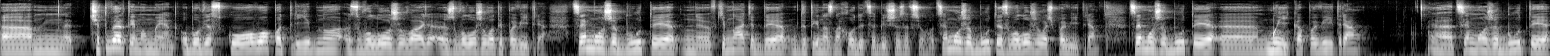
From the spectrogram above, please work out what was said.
Ем, Четвертий момент обов'язково потрібно зволожувати, зволожувати повітря. Це може бути в кімнаті, де дитина знаходиться більше за всього. Це може бути зволожувач повітря, це може бути е, мийка повітря. Е, Це може бути,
